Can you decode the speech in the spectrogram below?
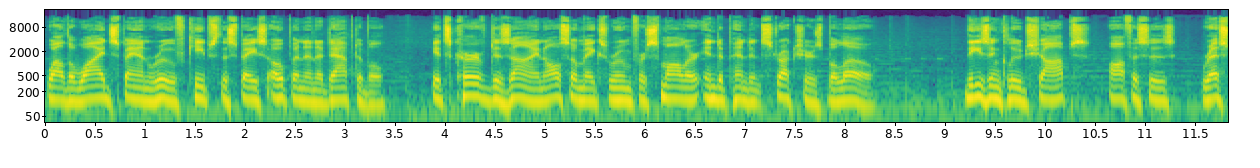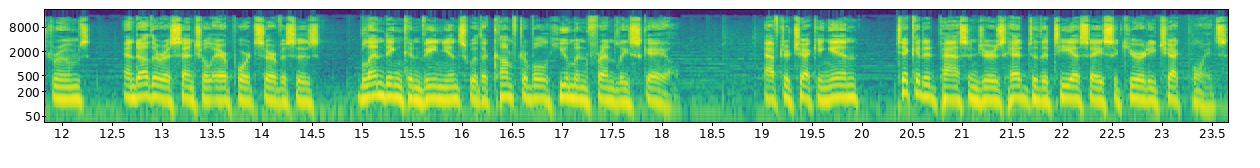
While the wide-span roof keeps the space open and adaptable, its curved design also makes room for smaller, independent structures below. These include shops, offices, restrooms, and other essential airport services, blending convenience with a comfortable, human-friendly scale. After checking in, ticketed passengers head to the TSA security checkpoints,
